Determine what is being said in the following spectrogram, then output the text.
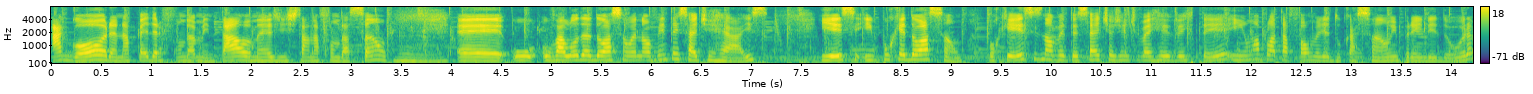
agora, na pedra fundamental, né, a gente está na fundação, uhum. é, o, o valor da doação é 97 reais. E, esse, e por que doação? Porque esses 97 a gente vai reverter em uma plataforma de educação empreendedora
